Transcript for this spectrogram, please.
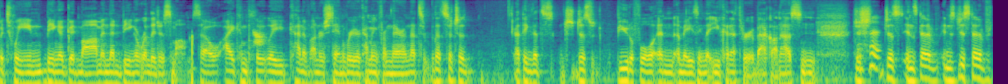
between being a good mom and then being a religious mom. So I completely kind of understand where you're coming from there and that's that's such a I think that's just beautiful and amazing that you kind of threw it back on us and just just instead of instead of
